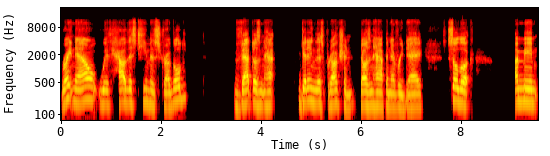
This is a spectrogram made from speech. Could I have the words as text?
Right now, with how this team has struggled, that doesn't have getting this production doesn't happen every day. So look, I mean,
